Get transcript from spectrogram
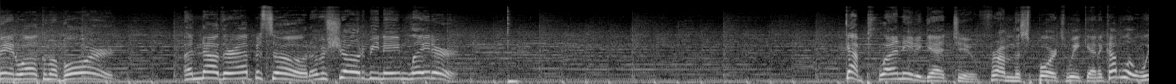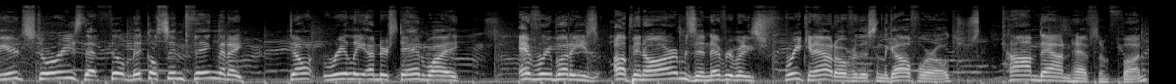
in, welcome aboard. Another episode of a show to be named later. Got plenty to get to from the sports weekend. A couple of weird stories, that Phil Mickelson thing that I don't really understand why everybody's up in arms and everybody's freaking out over this in the golf world. Just calm down and have some fun.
